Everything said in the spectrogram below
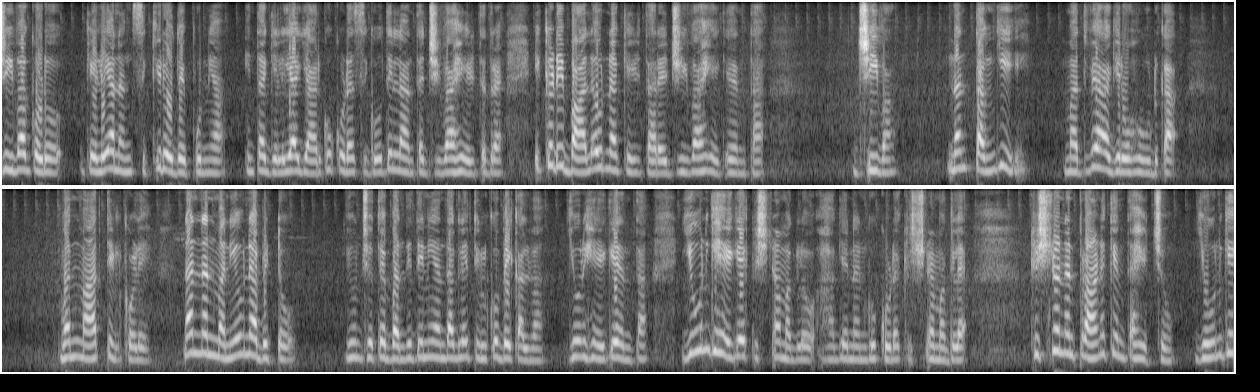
ಜೀವ ಕೊಡೋ ಗೆಳೆಯ ನಂಗೆ ಸಿಕ್ಕಿರೋದೇ ಪುಣ್ಯ. ಇಂಥ ಗೆಳೆಯ ಯಾರಿಗೂ ಕೂಡ ಸಿಗೋದಿಲ್ಲ ಅಂತ ಜೀವ ಹೇಳ್ತಿದ್ರೆ. ಈ ಕಡೆ ಬಾಲವ್ರನ್ನ ಕೇಳ್ತಾರೆ, ಜೀವ ಹೇಗೆ ಅಂತ. ಜೀವ ನನ್ನ ತಂಗಿ ಮದುವೆ ಆಗಿರೋ ಹುಡುಗ, ಒಂದು ಮಾತು ತಿಳ್ಕೊಳ್ಳಿ ನಾನು ನನ್ನ ಮನೆಯವ್ರನ್ನ ಬಿಟ್ಟು ಇವನ ಜೊತೆ ಬಂದಿದ್ದೀನಿ ಅಂದಾಗಲೇ ತಿಳ್ಕೊಬೇಕಲ್ವಾ? ಇವನು ಹೇಗೆ ಅಂತ. ಇವನಿಗೆ ಹೇಗೆ ಕೃಷ್ಣ ಮಗಳು, ಹಾಗೆ ನನಗೂ ಕೂಡ ಕೃಷ್ಣ ಮಗಳೇ. ಕೃಷ್ಣ ನನ್ನ ಪ್ರಾಣಕ್ಕಿಂತ ಹೆಚ್ಚು. ಇವನಿಗೆ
